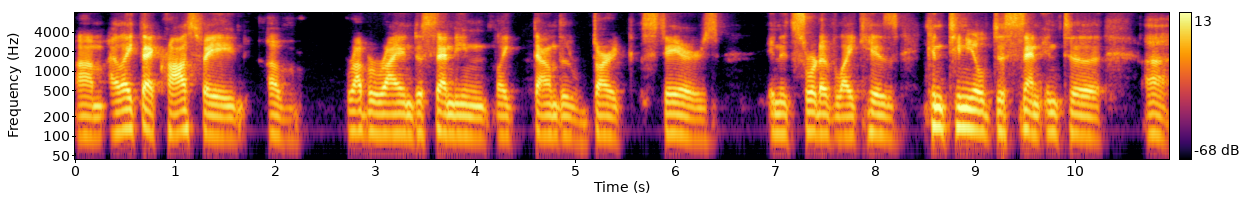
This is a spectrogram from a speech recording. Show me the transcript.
Um i like that crossfade of robert ryan descending like down the dark stairs and it's sort of like his continual descent into uh,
